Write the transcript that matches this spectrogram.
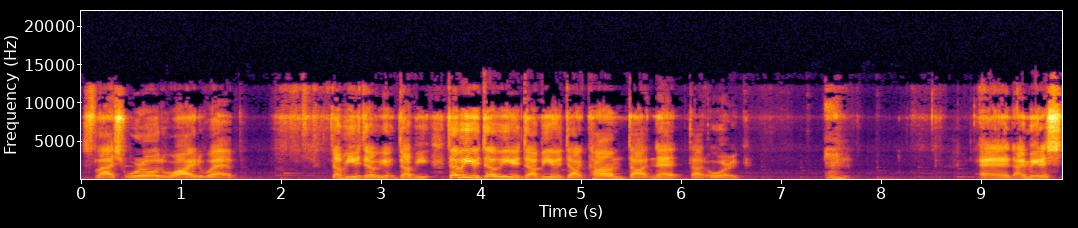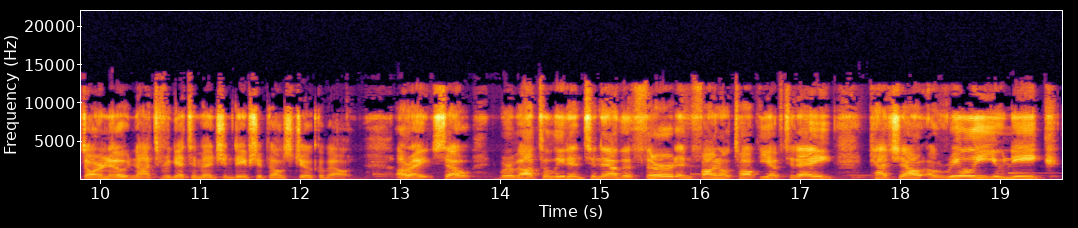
slash world wide web. Www, www.com.net.org. and I made a star note not to forget to mention Dave Chappelle's joke about. All right, so we're about to lead into now the third and final talkie of today. Catch out a really unique,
